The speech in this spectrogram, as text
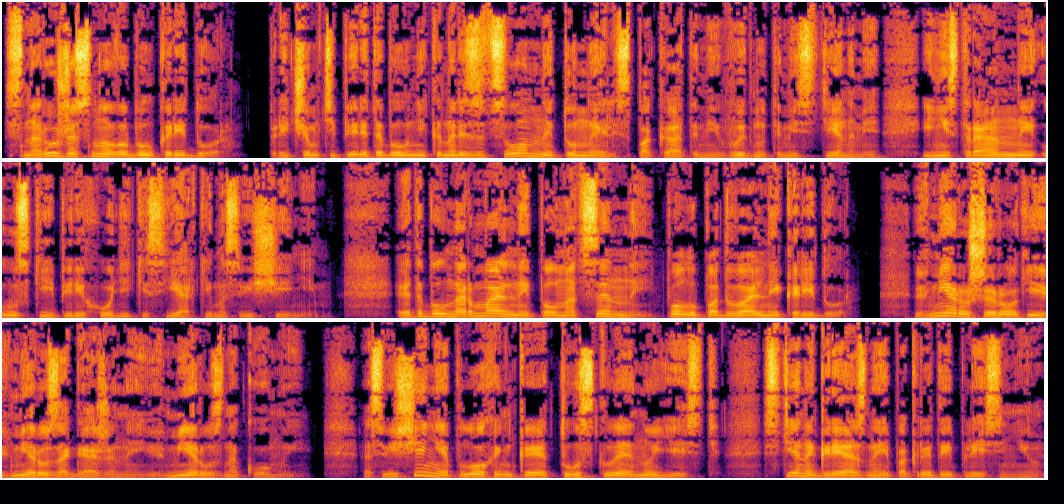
Снаружи снова был коридор. Причем теперь это был не канализационный туннель с покатыми, выгнутыми стенами и не странные узкие переходики с ярким освещением. Это был нормальный, полноценный, полуподвальный коридор. В меру широкий, в меру загаженный, в меру знакомый. Освещение плохонькое, тусклое, но есть. Стены грязные, покрытые плесенью.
